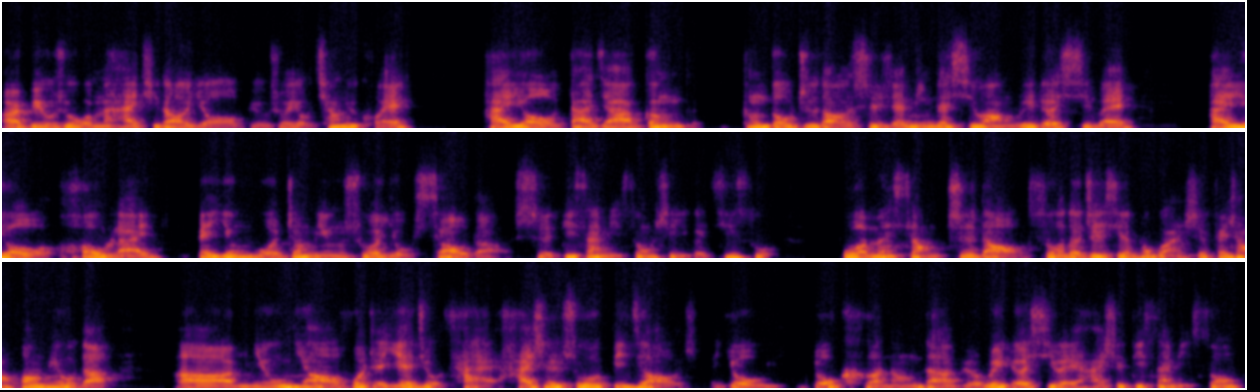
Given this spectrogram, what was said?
而比如说，我们还提到有，比如说有羟氯喹，还有大家更更都知道是人民的希望瑞德西韦，还有后来被英国证明说有效的是地塞米松，是一个激素。我们想知道所有的这些，不管是非常荒谬的啊牛尿或者野韭菜，还是说比较有有可能的，比如瑞德西韦还是地塞米松。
